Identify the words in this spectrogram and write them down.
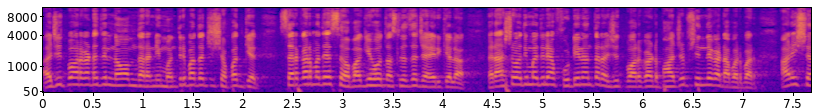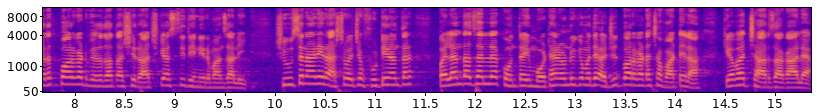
अजित पवार गटातील नऊ आमदारांनी मंत्रिपदाची शपथ घेत सरकारमध्ये सहभागी होत असल्याचं जाहीर केलं. राष्ट्रवादीमधील या फुटीनंतर अजित पवार गट भाजप शिंदे गटाबरोबर आणि शरद पवार गट विरोधात अशी राजकीय स्थिती निर्माण झाली. शिवसेना आणि राष्ट्रवादीच्या फुटीनंतर पहिल्यांदा झालेल्या कोणत्याही मोठ्या निवडणुकीमध्ये अजित पवार गटाच्या वाटेला केवळ चार जागा आल्या.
